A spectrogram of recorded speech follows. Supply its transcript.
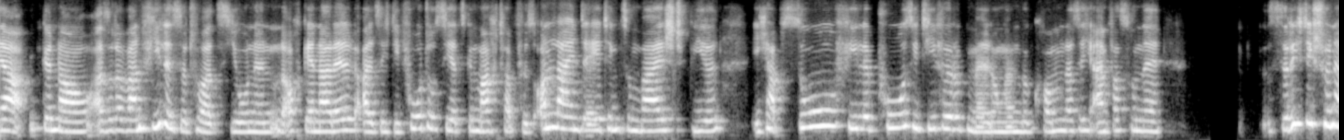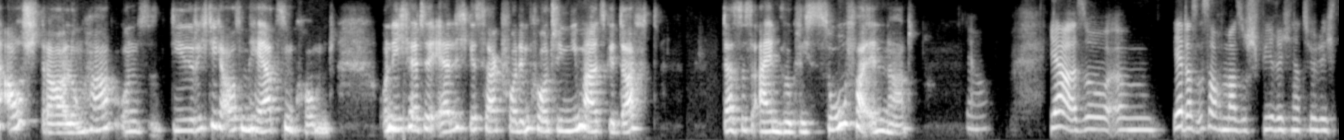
ja, genau. Also da waren viele Situationen und auch generell, als ich die Fotos jetzt gemacht habe fürs Online-Dating zum Beispiel, ich habe so viele positive Rückmeldungen bekommen, dass ich einfach so eine richtig schöne Ausstrahlung habe und die richtig aus dem Herzen kommt. Und ich hätte ehrlich gesagt vor dem Coaching niemals gedacht, dass es einen wirklich so verändert. Ja, ja also ähm, ja, das ist auch mal so schwierig natürlich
